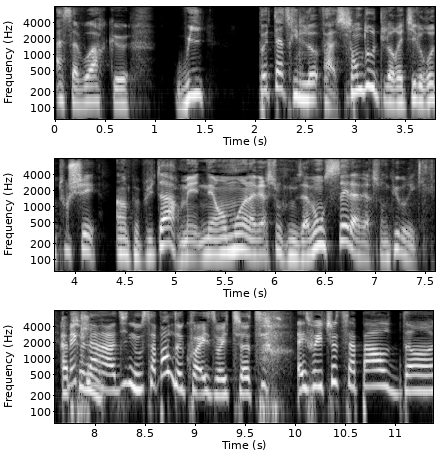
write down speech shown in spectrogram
à savoir que oui, peut-être il, l'a- enfin sans doute l'aurait-il retouché un peu plus tard, mais néanmoins la version que nous avons, c'est la version de Kubrick. Mais Clara, dis-nous, ça parle de quoi, Ice White Shut Ice White Shut, ça parle d'un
